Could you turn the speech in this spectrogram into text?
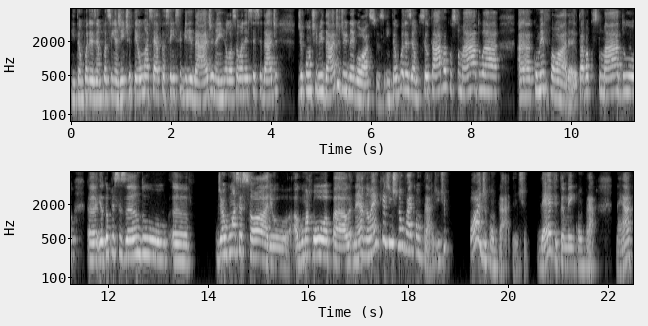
Então, por exemplo, assim, a gente ter uma certa sensibilidade né, em relação à necessidade de continuidade de negócios. Então, por exemplo, se eu estava acostumado a, a, comer fora, eu estava acostumado, uh, eu estou precisando uh, de algum acessório, alguma roupa, né? Não é que a gente não vai comprar, a gente pode comprar, a gente deve também comprar, né?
